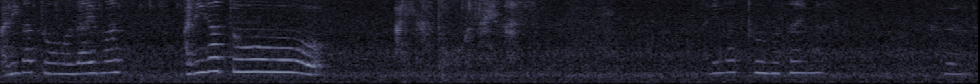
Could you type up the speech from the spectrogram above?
ありがとうございます。ありがとう。ありがとうございます。ありがとうございますあり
